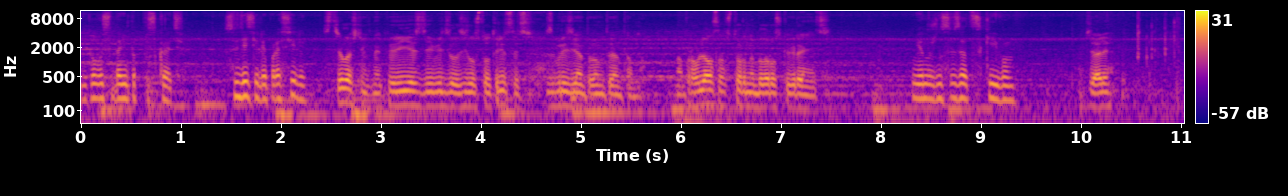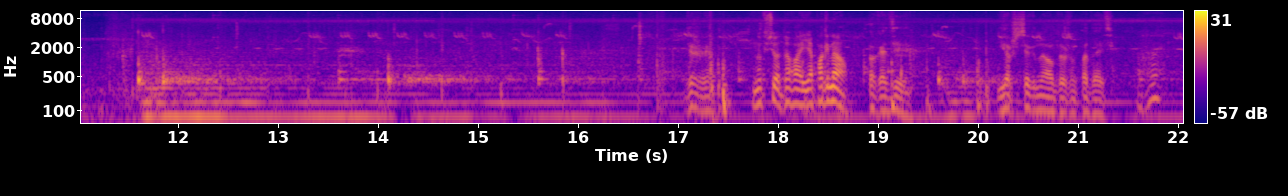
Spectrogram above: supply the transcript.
Никого сюда не подпускать. Свидетели просили. Стрелочник на переезде видел ЗИЛ-130 с брезентовым тентом. Направлялся в сторону белорусской границы. Мне нужно связаться с Киевом. Взяли? Держи. Ну все, давай, я погнал. Погоди. Я ж сигнал должен подать. Все.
